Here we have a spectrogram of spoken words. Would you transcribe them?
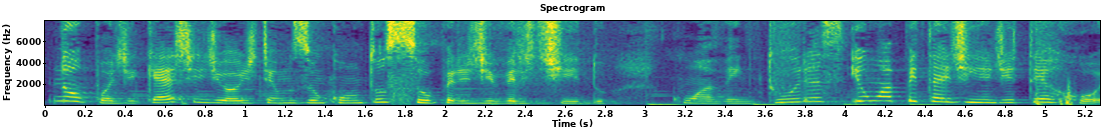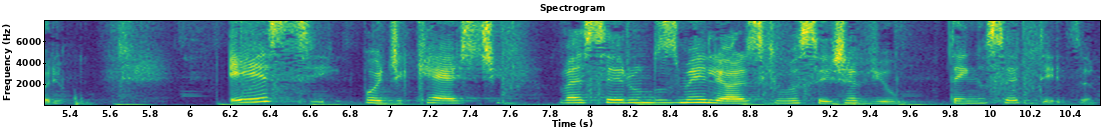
No podcast de hoje temos um conto super divertido, com aventuras e uma pitadinha de terror. Esse podcast vai ser um dos melhores que você já viu, tenho certeza.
